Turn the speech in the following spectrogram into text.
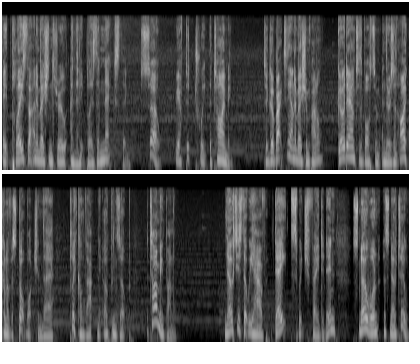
it plays that animation through, and then it plays the next thing. So we have to tweak the timing. To go back to the animation panel, go down to the bottom and there is an icon of a stopwatch in there. Click on that and it opens up the timing panel. Notice that we have dates, which faded in, Snow 1 and Snow 2.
